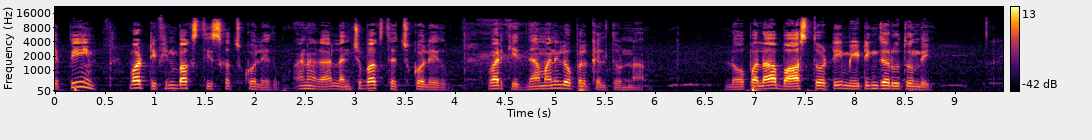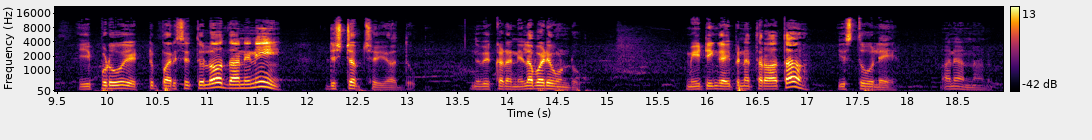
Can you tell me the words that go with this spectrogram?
చెప్పి వాడు టిఫిన్ బాక్స్ తీసుకొచ్చుకోలేదు అనగా లంచ్ బాక్స్ తెచ్చుకోలేదు వారికి ఇద్దామని లోపలికి వెళ్తున్నా లోపల బాస్ తోటి మీటింగ్ జరుగుతుంది. ఇప్పుడు ఎట్టి పరిస్థితుల్లో దానిని డిస్టర్బ్ చేయొద్దు. నువ్వు ఇక్కడ నిలబడి ఉండు. మీటింగ్ అయిపోయిన తర్వాత ఇస్తూలే. అని అన్నాడు.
